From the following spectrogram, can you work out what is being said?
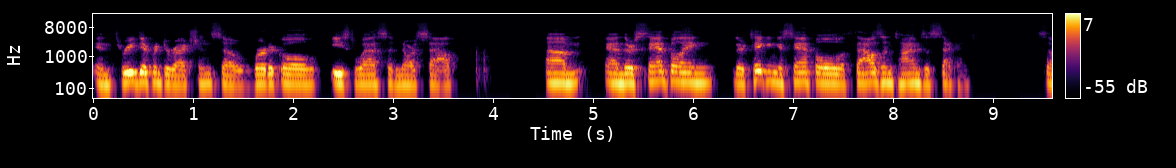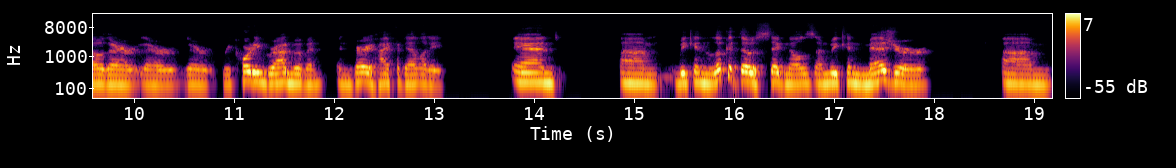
in three different directions, so vertical, east, west, and north, south. Um, and they're sampling, they're taking a sample a thousand times a second. So they're, they're, they're recording ground movement in very high fidelity. And um, we can look at those signals and we can measure um,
